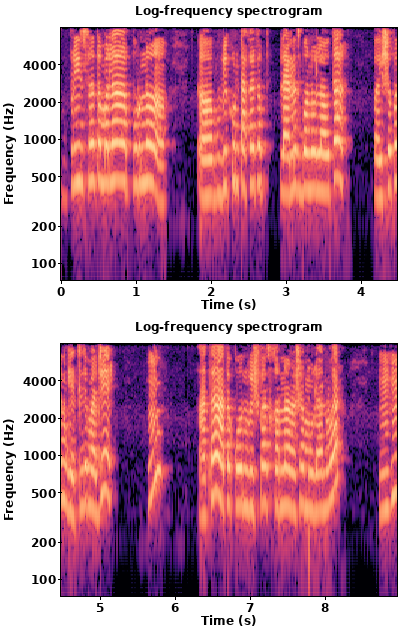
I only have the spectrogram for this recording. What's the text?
प्रिन्सनं तर मला पूर्ण विकून टाकायचा प्लॅनच बनवला होता. पैसे पण घेतले माझे. आता आता कोण विश्वास करणार अशा मुलांवर? हम्म.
